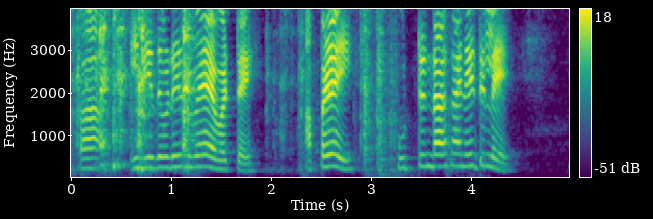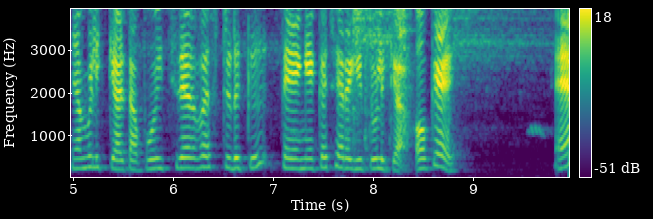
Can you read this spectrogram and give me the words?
അപ്പം ഇനി ഇതിവിടെ ഇത് വേവട്ടെ. അപ്പോഴേ പുട്ടുണ്ടാക്കാനായിട്ടില്ലേ? ഞാൻ വിളിക്കാം കേട്ടോ അപ്പോൾ ഇച്ചിരി റെസ്റ്റ് എടുക്ക്. തേങ്ങയൊക്കെ ചിരകിയിട്ട് വിളിക്കാം. ഓക്കെ ഏ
